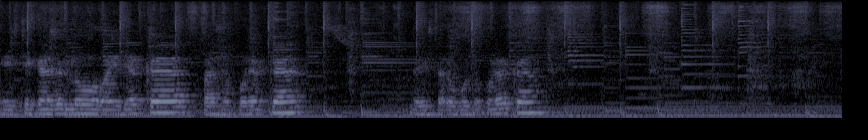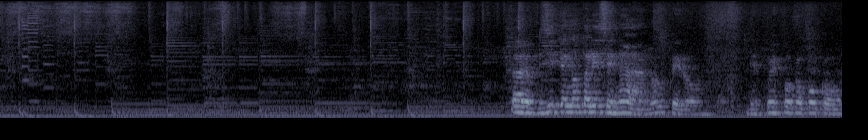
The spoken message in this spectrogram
En este caso el globo va a ir de acá, pasa por acá, debe estar oculto por acá. Claro, al principio no aparece nada, ¿no? Pero después poco a poco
